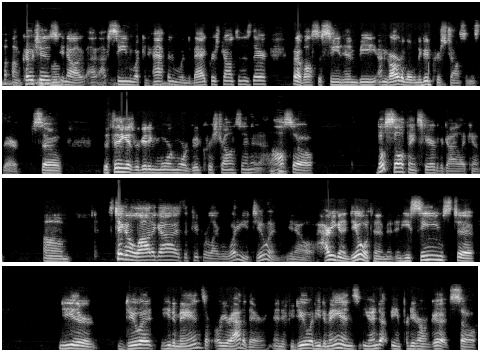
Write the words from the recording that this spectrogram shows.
on coaches. Mm-hmm. You know, I, have seen what can happen when the bad Chris Johnson is there, but I've also seen him be unguardable when the good Chris Johnson is there. So the thing is, we're getting more and more good Chris Johnson. And mm-hmm. also, Bill Self ain't scared of a guy like him. Um, it's taken a lot of guys that people are like, well, what are you doing? You know, how are you going to deal with him? And, and he seems to either do what he demands or, or, you're out of there. And if you do what he demands, you end up being pretty darn good. So,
